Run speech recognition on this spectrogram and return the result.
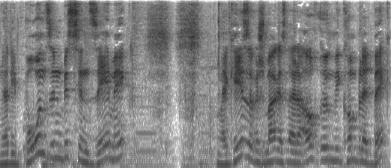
Ja, die Bohnen sind ein bisschen sämig. Der Käsegeschmack ist leider auch irgendwie komplett weg.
